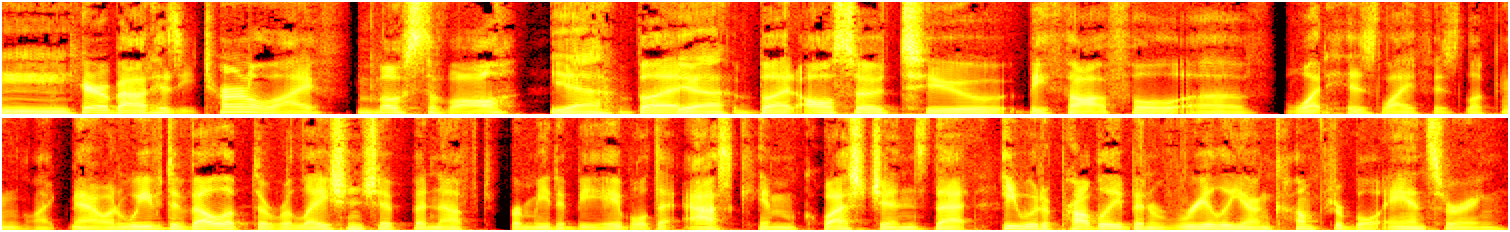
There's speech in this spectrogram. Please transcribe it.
Mm, Care about his eternal life most of all. yeah, but Yeah. but also to be thoughtful of what his life is looking like now and we've developed a relationship enough for me to be able to ask him questions that he would have probably been really uncomfortable answering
